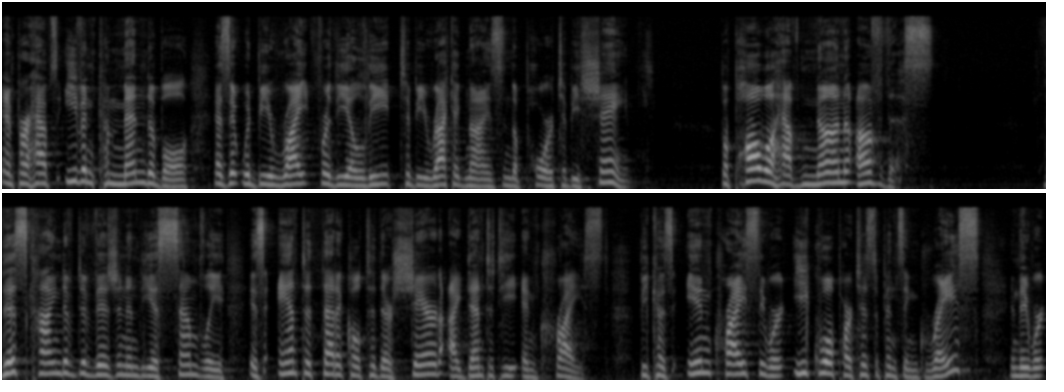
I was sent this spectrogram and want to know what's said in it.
and perhaps even commendable, as it would be right for the elite to be recognized and the poor to be shamed. But Paul will have none of this. This kind of division in the assembly is antithetical to their shared identity in Christ because in Christ they were equal participants in grace and they were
